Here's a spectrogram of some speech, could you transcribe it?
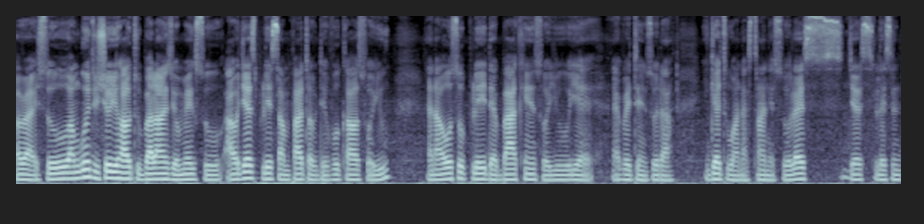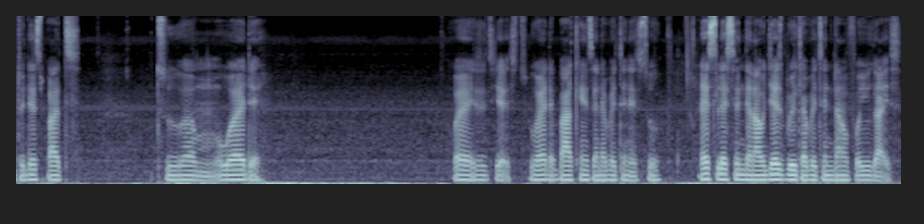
all right so i'm going to show you how to balance your mix so i'll just play some part of the vocals for you and i'll also play the backings for you yeah everything so that you get to understand it. So let's just listen to this part to um where the where is it? Yes to where the backings and everything is. So let's listen then i'll just break everything down for you guys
